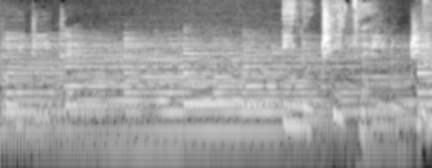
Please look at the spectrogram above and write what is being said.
pojdite in učite. In učite.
